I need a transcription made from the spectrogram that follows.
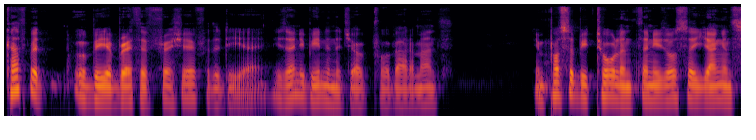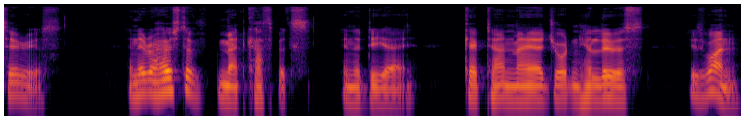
Cuthbert will be a breath of fresh air for the DA. He's only been in the job for about a month. Impossibly tall and thin, he's also young and serious. And there are a host of Mat Cuthberts in the DA. Cape Town Mayor Jordan Hill-Lewis is one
